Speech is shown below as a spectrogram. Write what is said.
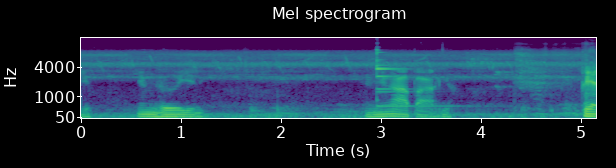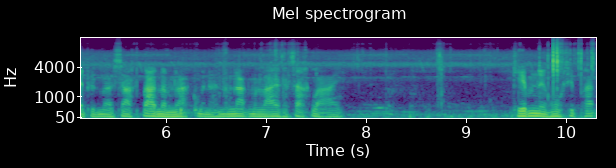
อยู่ยังเฮยอยู่นี่ ยังงอ้าปากอยู่แพทย์เพิ่นมาสักตามน้ำหนักมันนะน้ำหนักมันลายก็สักลาย เข็มหนึ่งหกสิบพัน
